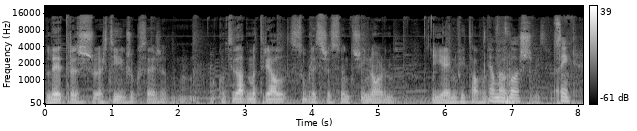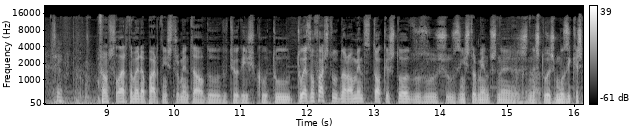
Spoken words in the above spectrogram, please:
letras, artigos, o que seja, uma quantidade de material sobre esses assuntos enorme e é inevitável. É uma voz. É, sim, é, sim. Vamos falar também na parte instrumental do, do teu disco. Tu, tu és um faz tudo, normalmente tocas todos os, os instrumentos nas, é nas tuas músicas,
